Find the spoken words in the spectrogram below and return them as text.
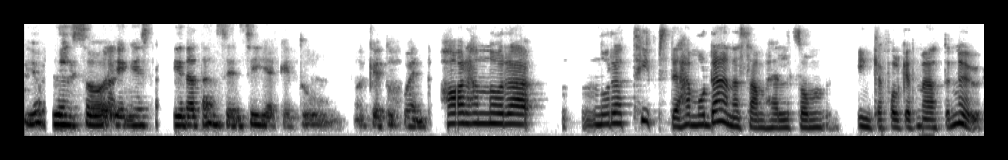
Yo pienso en esta vida tan sencilla que tú, que tú cuentas. har han några, några tips, det här moderna samhället som inkafolket möter nu,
